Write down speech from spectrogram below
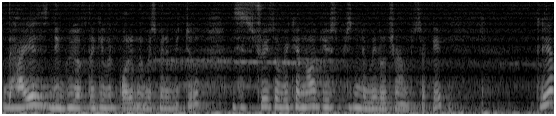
The highest degree of the given polynomial is going to be 2. This is 3, so we cannot use splitting the middle terms, okay? Clear?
